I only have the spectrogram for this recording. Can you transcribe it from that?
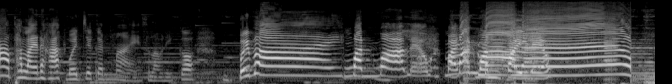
5,000ไลค์นะคะ ไว้เจอกันใหม่สำหรับวันนี้ก็บ๊ายบาย มันมาแล้ว มันไปมันไปแล้ว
